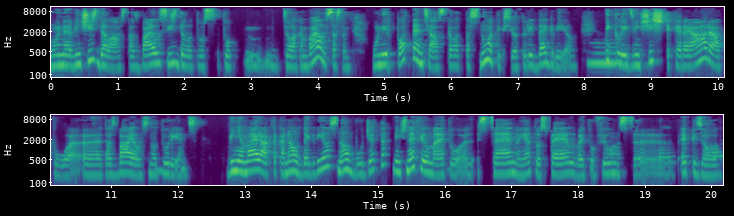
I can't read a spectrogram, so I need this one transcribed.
un eh, viņš izdalās, tās bailes izdala tos, to mm, cilvēkam bailes saslimt, un ir potenciāls, ka vat, tas notiks, jo tur ir degviela. Mm. Tik līdz viņš izštekerē ārā to, eh, tās bailes no turienes, Viņam vairāk tā kā nav degvielas, nav budžeta, viņš nefilmē to scēnu, ja, to spēli vai to filmas uh, epizodi.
